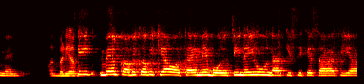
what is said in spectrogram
मैम बहुत बढ़िया। मैम कभी कभी क्या होता है मैं बोलती नहीं हूँ ना किसी के साथ या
